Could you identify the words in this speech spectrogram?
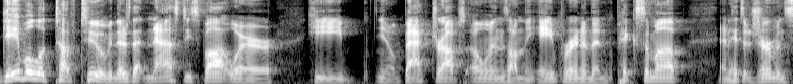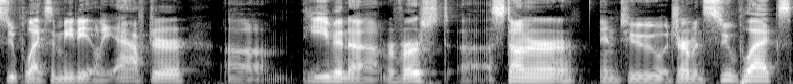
Gable looked tough too I mean there's that nasty spot where he you know backdrops Owens on the apron and then picks him up and hits a German suplex immediately after um, he even uh, reversed uh, a stunner into a German suplex.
